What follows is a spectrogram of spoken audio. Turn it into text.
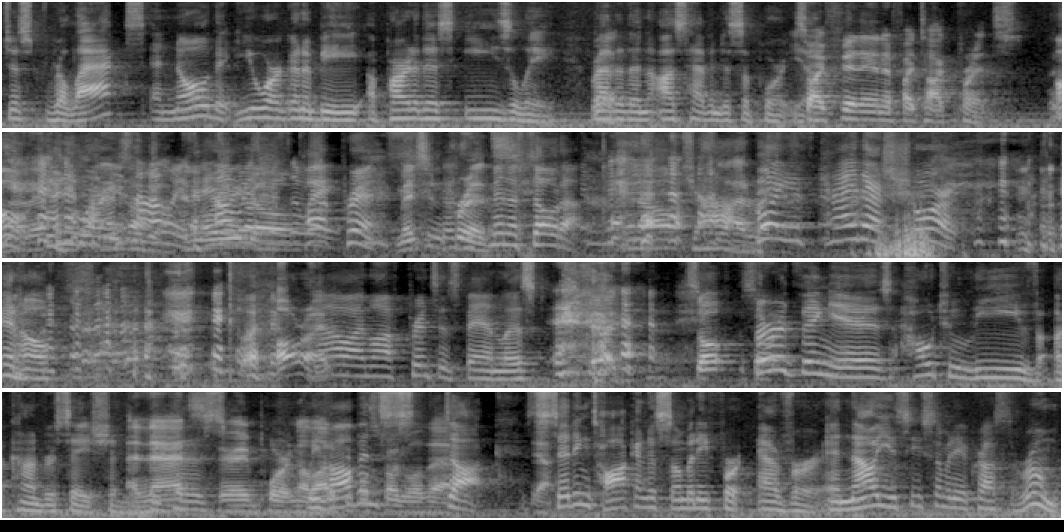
just relax and know that you are going to be a part of this easily, rather Right. than us having to support you. So I fit in if I talk Prince. Oh, anywhere you go. Always, Anywhere always you go. is the way. Talk Prince. Mention 'cause Prince. Minnesota, you know. Boy, right. it's kind of short, you know. All right. Now I'm off Prince's fan list. Good. So, so Third thing is how to leave a conversation. And that's very important. A we've lot of all people been struggle with that. We've all been stuck Yeah. sitting talking to somebody forever, and now you see somebody across the room,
